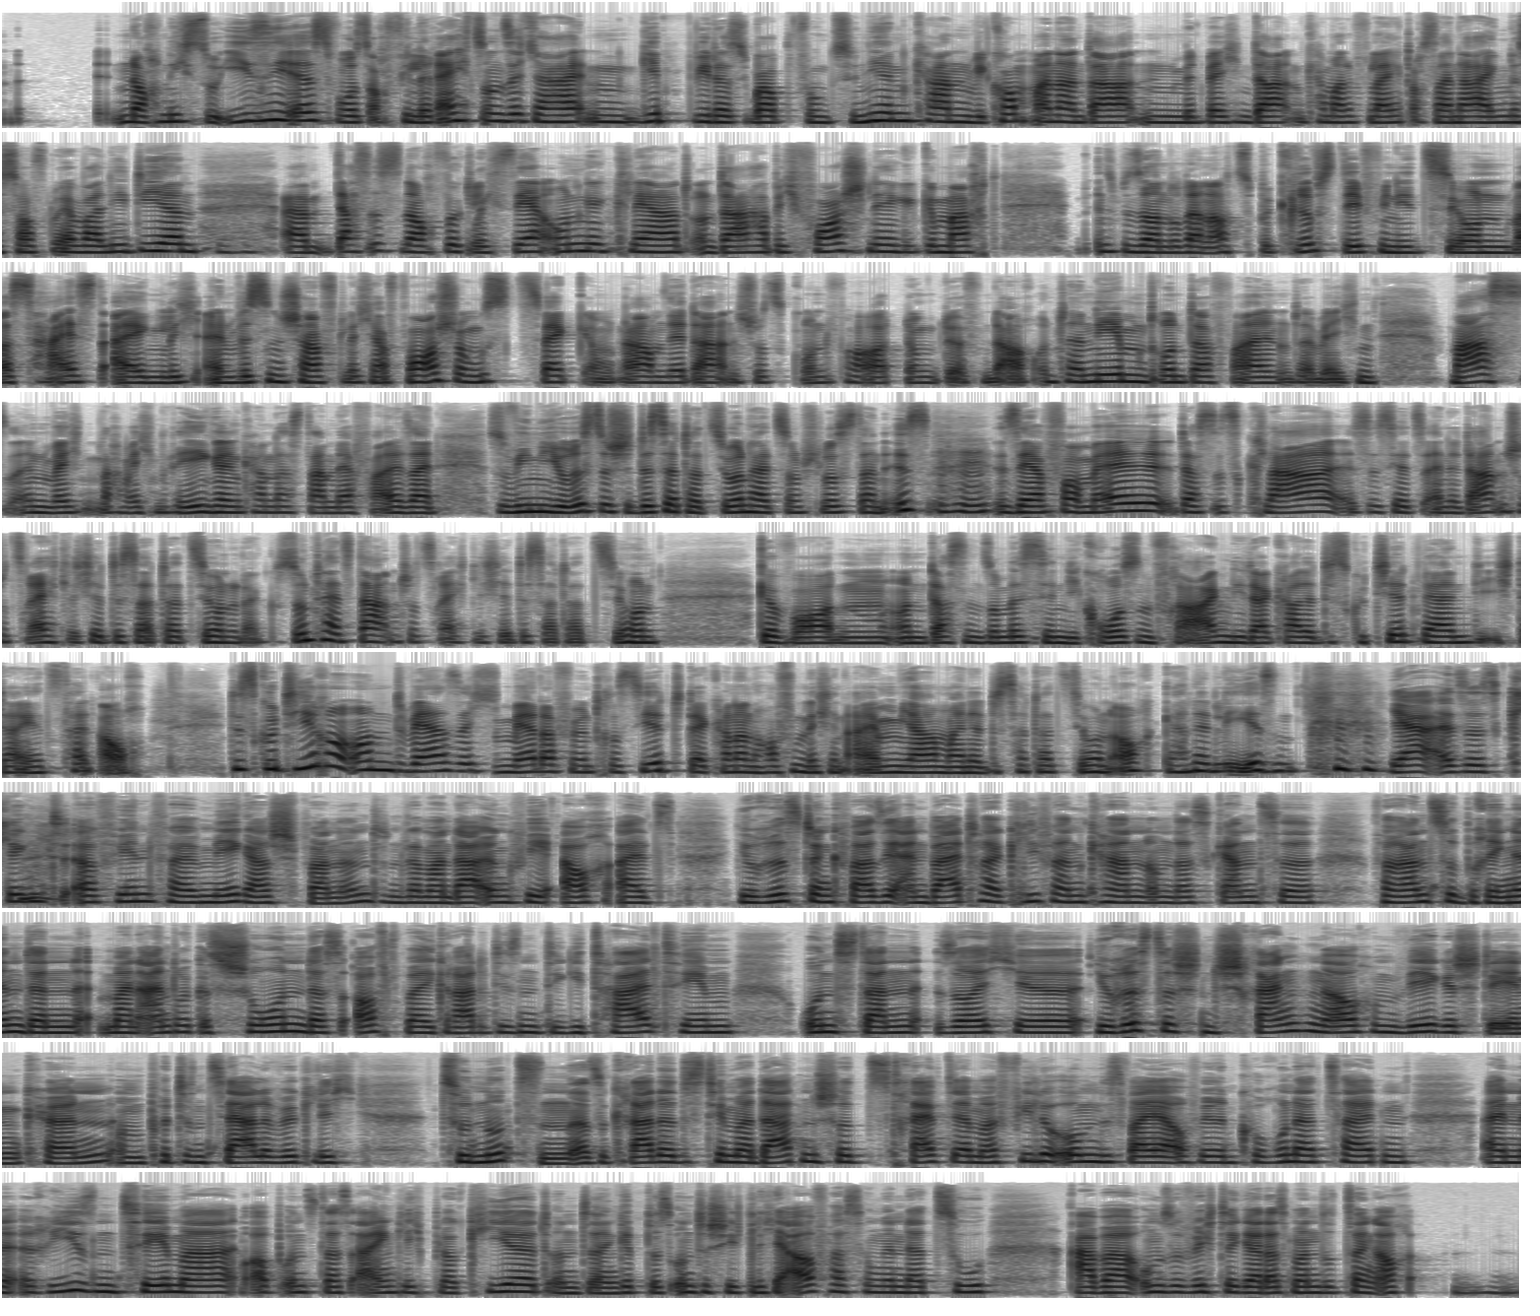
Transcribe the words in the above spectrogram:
noch nicht so easy ist, wo es auch viele Rechtsunsicherheiten gibt, wie das überhaupt funktionieren kann, wie kommt man an Daten, mit welchen Daten kann man vielleicht auch seine eigene Software validieren. Mhm. Ähm, das ist noch wirklich sehr ungeklärt und da habe ich Vorschläge gemacht, insbesondere dann auch zu Begriffsdefinitionen. Was heißt eigentlich ein wissenschaftlicher Forschungszweck im Rahmen der Datenschutzgrundverordnung? Dürfen da auch Unternehmen drunter fallen? Unter welchen Maß, in welchen, nach welchen Regeln kann das dann der Fall sein? So wie eine juristische Dissertation halt zum Schluss dann ist. Mhm. Sehr formell, das ist klar. Es ist jetzt eine Datenschutz datenschutzrechtliche Dissertation oder gesundheitsdatenschutzrechtliche Dissertation geworden. Und das sind so ein bisschen die großen Fragen, die da gerade diskutiert werden, die ich da jetzt halt auch diskutiere. Und wer sich mehr dafür interessiert, der kann dann hoffentlich in einem Jahr meine Dissertation auch gerne lesen. Ja, also es klingt auf jeden Fall mega spannend. Und wenn man da irgendwie auch als Juristin quasi einen Beitrag liefern kann, um das Ganze voranzubringen, denn mein Eindruck ist schon, dass oft bei gerade diesen Digitalthemen uns dann solche juristischen Schranken auch im Wege stehen können, um Potenziale wirklich zu nutzen. Also gerade das Thema Datenschutz treibt ja immer viele um. Das war ja auch während Corona-Zeiten ein Riesenthema, ob uns das eigentlich blockiert. Und dann gibt es unterschiedliche Auffassungen dazu. Aber umso wichtiger, dass man sozusagen auch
